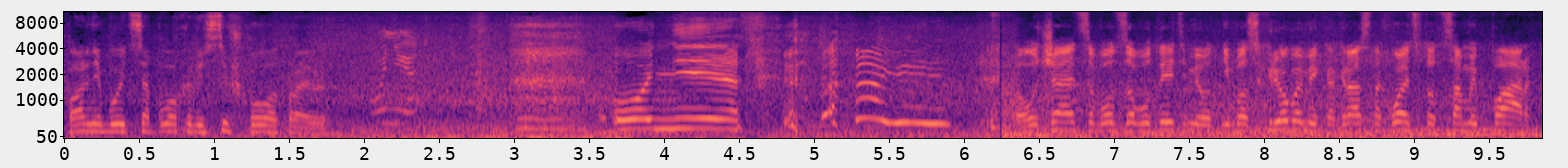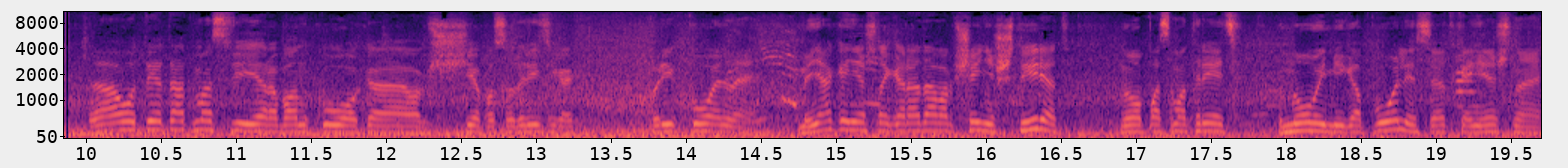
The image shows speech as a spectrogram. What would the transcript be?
Парни будет себя плохо вести, в школу отправили. О, нет. О нет! Получается, вот за вот этими вот небоскребами как раз находится тот самый парк. А вот эта атмосфера Бангкока, вообще, посмотрите, как прикольно. Меня, конечно, города вообще не штырят, но посмотреть новый мегаполис, это, конечно,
